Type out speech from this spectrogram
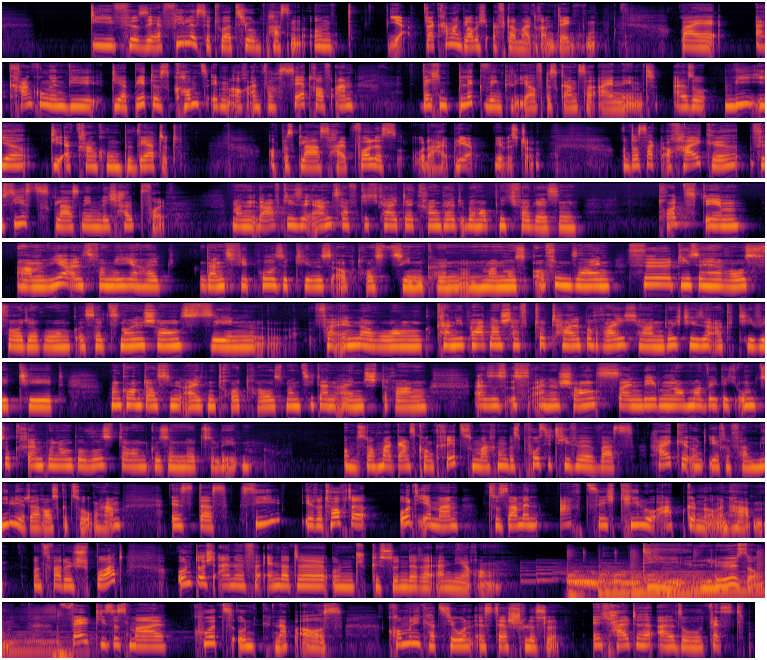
die für sehr viele Situationen passen. Und ja, da kann man, glaube ich, öfter mal dran denken. Bei Erkrankungen wie Diabetes kommt es eben auch einfach sehr drauf an, welchen Blickwinkel ihr auf das Ganze einnehmt. Also wie ihr die Erkrankung bewertet. Ob das Glas halb voll ist oder halb leer, ihr wisst schon. Und das sagt auch Heike, für sie ist das Glas nämlich halb voll. Man darf diese Ernsthaftigkeit der Krankheit überhaupt nicht vergessen. Trotzdem haben wir als Familie halt ganz viel Positives auch draus ziehen können. Und man muss offen sein für diese Herausforderung, es als neue Chance sehen. Veränderung kann die Partnerschaft total bereichern durch diese Aktivität. Man kommt aus den alten Trott raus, man zieht an einen Strang. Also es ist eine Chance, sein Leben nochmal wirklich umzukrempeln und bewusster und gesünder zu leben. Um es nochmal ganz konkret zu machen, das Positive, was Heike und ihre Familie daraus gezogen haben, ist, dass sie, ihre Tochter und ihr Mann zusammen 80 Kilo abgenommen haben. Und zwar durch Sport und durch eine veränderte und gesündere Ernährung. Die Lösung fällt dieses Mal kurz und knapp aus. Kommunikation ist der Schlüssel. Ich halte also fest.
